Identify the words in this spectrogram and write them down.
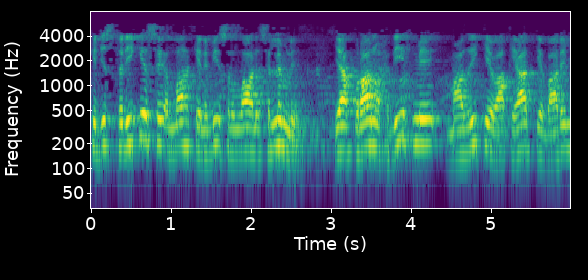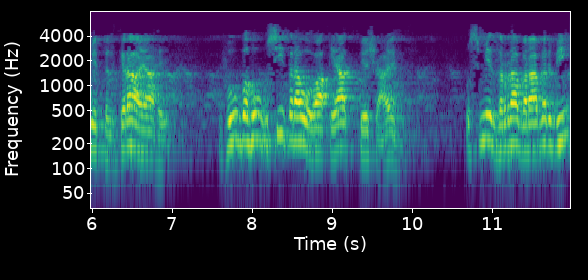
کہ جس طریقے سے اللہ کے نبی صلی اللہ علیہ وسلم نے یا قرآن و حدیث میں ماضی کے واقعات کے بارے میں تذکرہ آیا ہے وہ بہو اسی طرح وہ واقعات پیش آئے ہیں۔ اس میں ذرہ برابر بھی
